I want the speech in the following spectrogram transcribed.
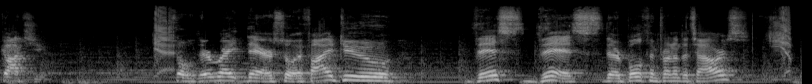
got you. Yeah. So they're right there. So if I do this, this, they're both in front of the towers. Yep.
